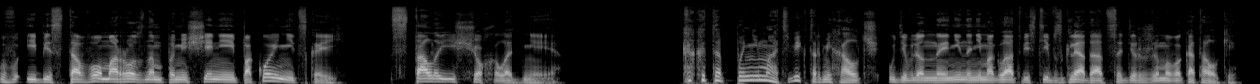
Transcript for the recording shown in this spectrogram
в и без того морозном помещении покойницкой стало еще холоднее. «Как это понимать, Виктор Михайлович?» Удивленная Нина не могла отвести взгляда от содержимого каталки.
